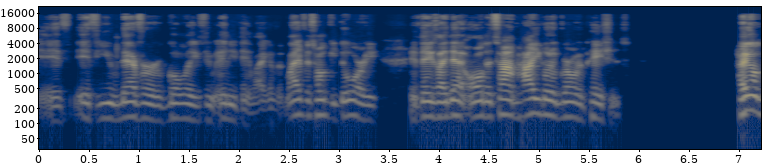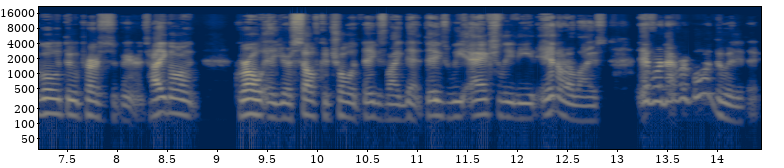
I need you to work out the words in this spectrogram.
if if you never going through anything. Like if life is hunky dory and things like that all the time, how are you going to grow in patience? How you gonna go through perseverance? How you gonna grow in your self control and things like that? Things we actually need in our lives if we're never going through anything,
